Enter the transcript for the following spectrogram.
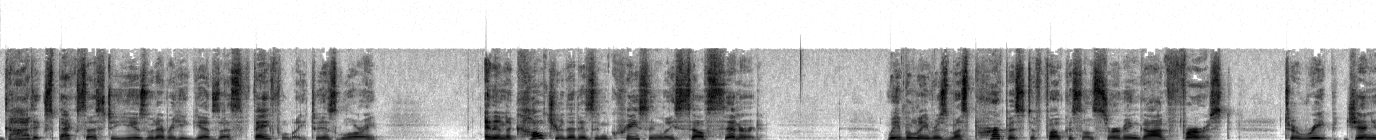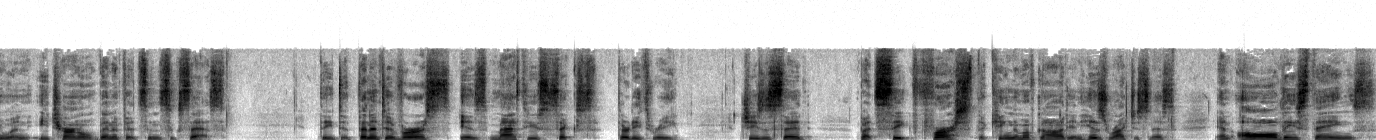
God expects us to use whatever he gives us faithfully to his glory and in a culture that is increasingly self centered, we believers must purpose to focus on serving God first to reap genuine eternal benefits and success. The definitive verse is Matthew 6 33. Jesus said, But seek first the kingdom of God and his righteousness, and all these things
